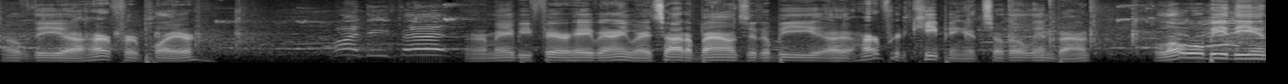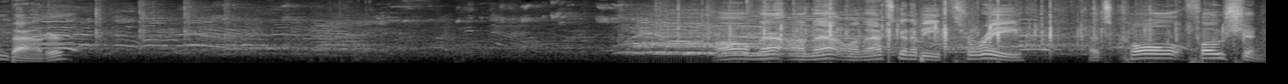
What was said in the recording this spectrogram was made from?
of the uh, Hartford player. Or maybe Fairhaven. Anyway, it's out of bounds. It'll be uh, Hartford keeping it, so they'll inbound. Lowe will be the inbounder. On that, on that one, that's going to be three. That's Cole Foshin,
